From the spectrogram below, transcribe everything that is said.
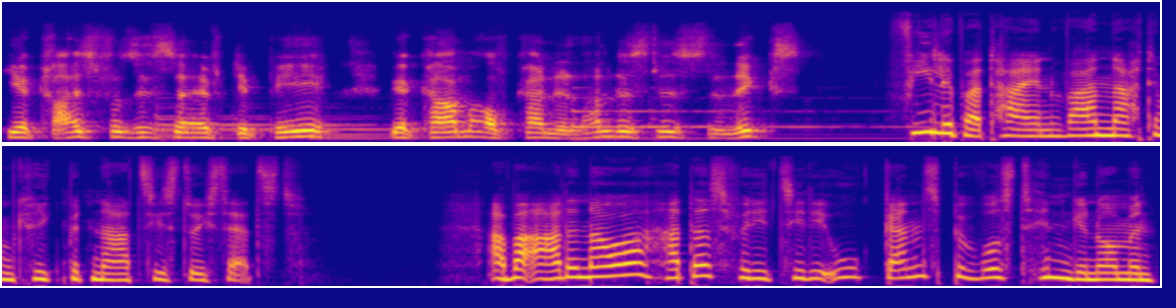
hier Kreisvorsitzender der FDP. Wir kamen auf keine Landesliste, nichts. Viele Parteien waren nach dem Krieg mit Nazis durchsetzt. Aber Adenauer hat das für die CDU ganz bewusst hingenommen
